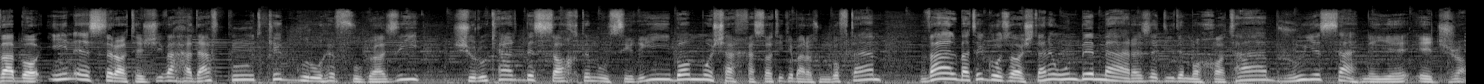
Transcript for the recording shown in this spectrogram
و با این استراتژی و هدف بود که گروه فوگازی شروع کرد به ساخت موسیقی با مشخصاتی که براتون گفتم و البته گذاشتن اون به معرض دید مخاطب روی صحنه اجرا.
